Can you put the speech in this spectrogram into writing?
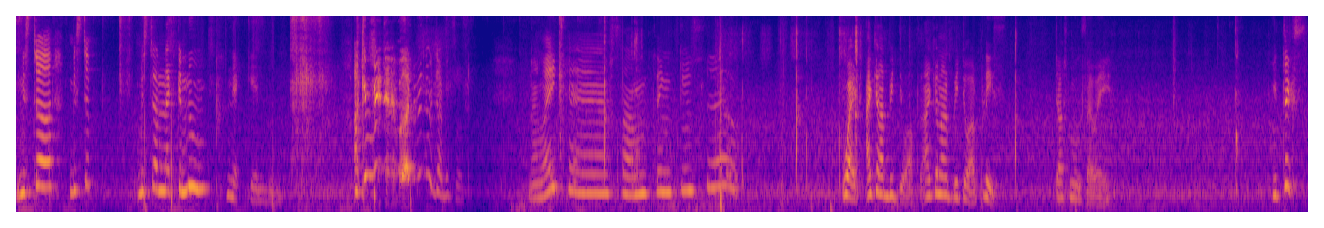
Mr. Mr. Mr. Neckanoop. Neckanoop. I episode. Now I have something to sell. Wait, I cannot beat you up. I cannot beat you up. Please. Just move away. It takes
